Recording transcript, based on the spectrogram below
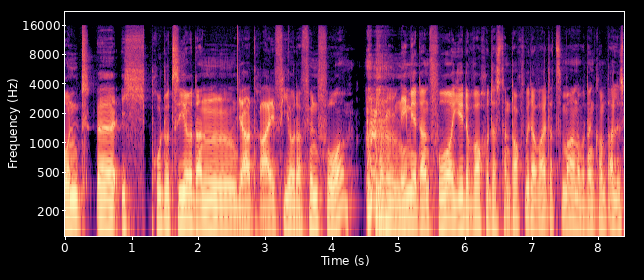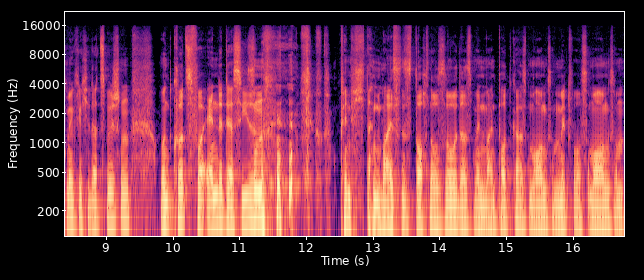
Und äh, ich produziere dann ja drei, vier oder fünf vor. nehme mir dann vor, jede Woche das dann doch wieder weiterzumachen, aber dann kommt alles Mögliche dazwischen. Und kurz vor Ende der Season bin ich dann meistens doch noch so, dass wenn mein Podcast morgens um Mittwochs morgens um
